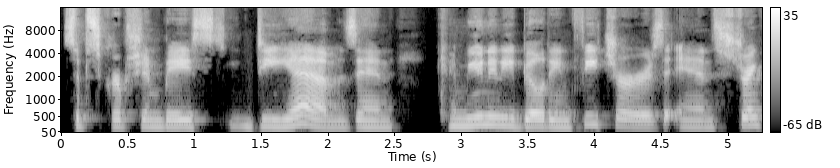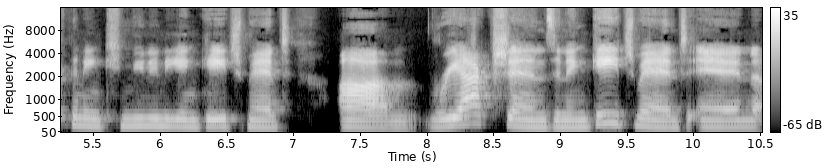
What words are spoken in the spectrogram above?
subscription based DMs and community building features and strengthening community engagement, um, reactions and engagement and uh,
